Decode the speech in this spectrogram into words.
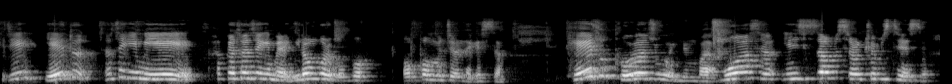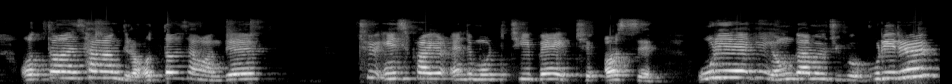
그지? 얘도 선생님이, 학교 선생님이 이런 걸 보고 어법 문제를 내겠어. 계속 보여주고 있는 거야. 무엇을, in some circumstance. 어떠한 상황들, 어떤 상황들, to inspire and motivate us. 우리에게 영감을 주고, 우리를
